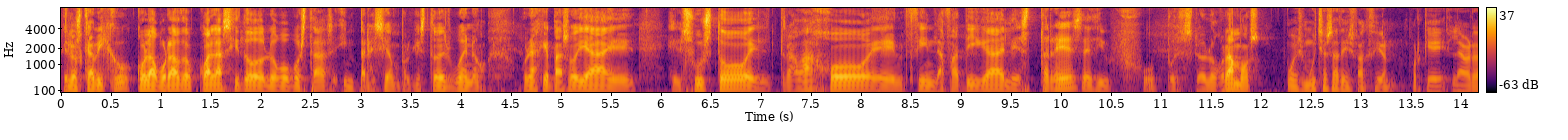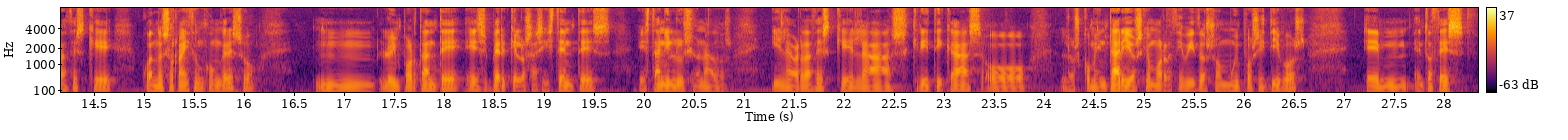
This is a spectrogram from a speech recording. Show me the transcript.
De los que habéis colaborado, ¿cuál ha sido luego vuestra impresión? Porque esto es bueno. Una vez que pasó ya el, susto, el trabajo, en fin, la fatiga, el estrés, decir, pues lo logramos. Pues mucha satisfacción, porque la verdad es que cuando se organiza un congreso, mm, lo importante es ver que los asistentes están ilusionados. Y la verdad es que las críticas o los comentarios que hemos recibido son muy positivos. Em, entonces,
